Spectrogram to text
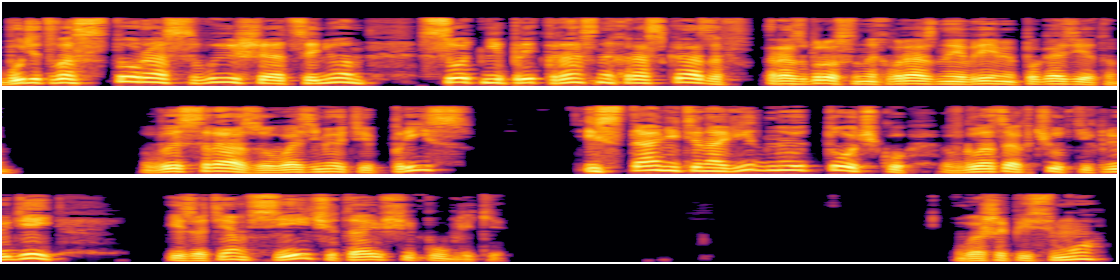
будет во сто раз выше оценен сотни прекрасных рассказов, разбросанных в разное время по газетам. Вы сразу возьмете приз и станете на видную точку в глазах чутких людей и затем всей читающей публики. Ваше письмо,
